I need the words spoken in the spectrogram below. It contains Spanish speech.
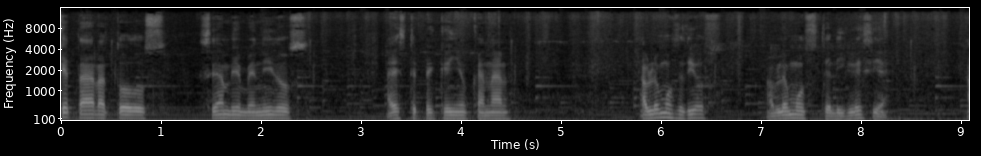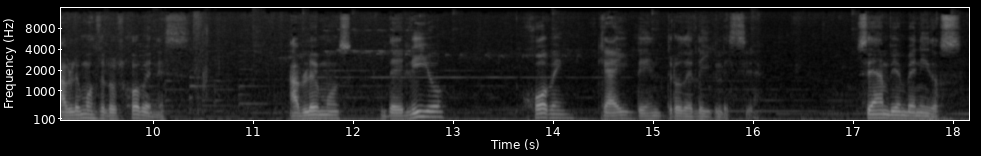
¿Qué tal a todos? Sean bienvenidos a este pequeño canal. Hablemos de Dios, hablemos de la iglesia, hablemos de los jóvenes, hablemos del lío joven que hay dentro de la iglesia. Sean bienvenidos.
